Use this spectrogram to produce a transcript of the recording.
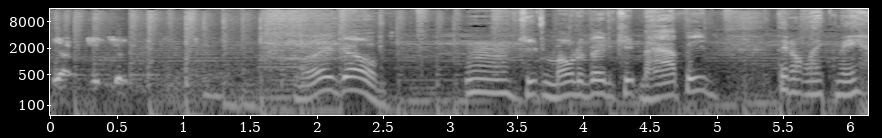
Yep, you too. Well, there you go. Keep them motivated. Keep them happy. They don't like me. I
